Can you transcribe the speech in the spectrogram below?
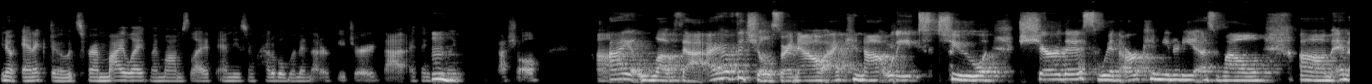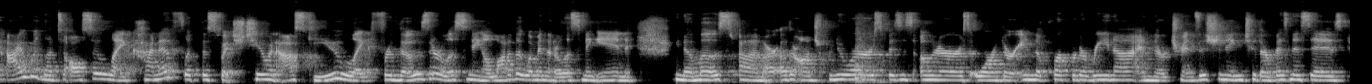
you know anecdotes from my life my mom's life and these incredible women that are featured that i think mm. really special I love that. I have the chills right now. I cannot wait to share this with our community as well. Um, and I would love to also like kind of flip the switch too and ask you, like, for those that are listening, a lot of the women that are listening in, you know, most um, are other entrepreneurs, business owners, or they're in the corporate arena and they're transitioning to their businesses.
